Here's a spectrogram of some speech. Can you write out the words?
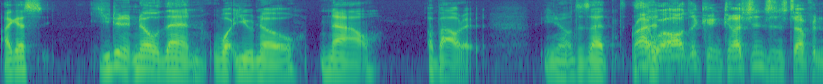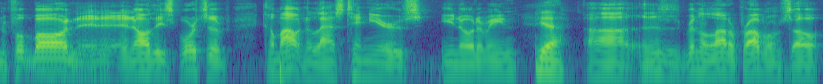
I guess you didn't know then what you know now about it. You know, does that does right. that- Well, all the concussions and stuff in the football and, and, and all these sports have come out in the last 10 years. You know what I mean? yeah, Uh, and this has been a lot of problems. So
